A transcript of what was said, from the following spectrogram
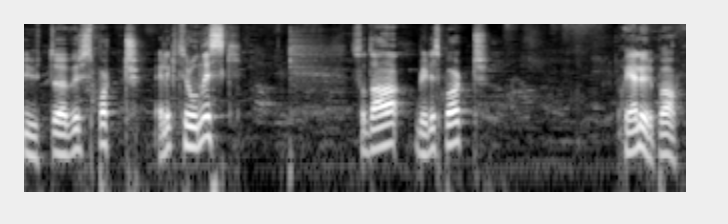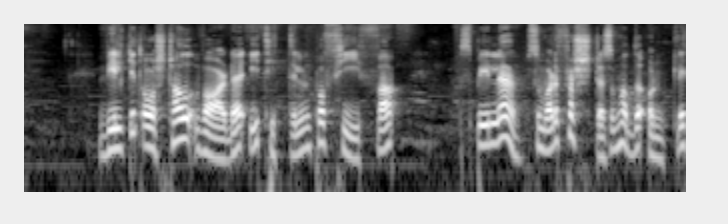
utøver sport elektronisk. Så da blir det sport. Og jeg lurer på Hvilket årstall var det i tittelen på Fifa-spillet som var det første som hadde ordentlig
